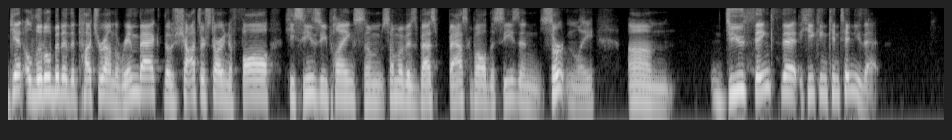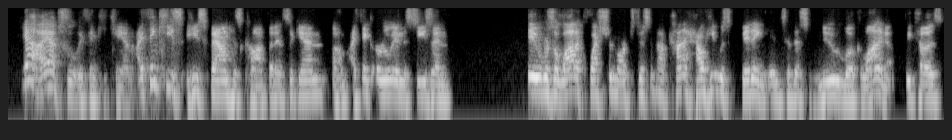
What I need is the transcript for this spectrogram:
get a little bit of the touch around the rim back. Those shots are starting to fall. He seems to be playing some some of his best basketball the season, certainly. Um, do you think that he can continue that? Yeah, I absolutely think he can. I think he's he's found his confidence again. Um, I think early in the season, it was a lot of question marks just about kind of how he was fitting into this new look lineup because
